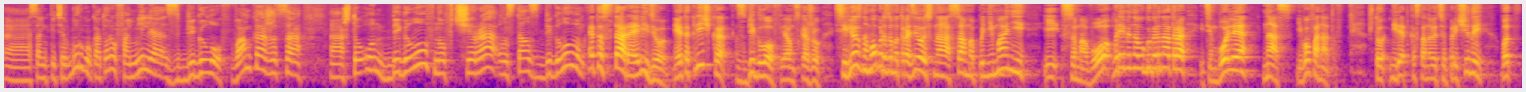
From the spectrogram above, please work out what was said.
э, Санкт-Петербурга, у которого фамилия Сбеглов. Вам кажется, э, что он Беглов, но вчера он стал Сбегловым? Это старое видео. И эта кличка Сбеглов, я вам скажу, серьезным образом отразилась на самопонимании и самого временного губернатора, и тем более нас, его фанатов, что нередко становится причиной вот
